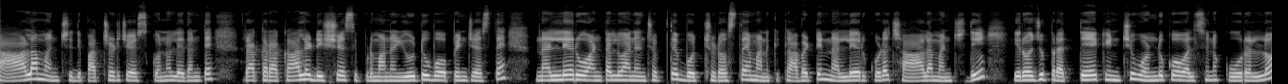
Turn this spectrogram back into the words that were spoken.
చాలా మంచిది. పచ్చడి చేసుకొని లేదంటే రకరకాల డిషెస్ ఇప్పుడు మనం యూట్యూబ్ ఓపెన్ చేస్తే నల్లేరు వంటలు అని చెప్తే బొచ్చుడు వస్తాయి మనకి. కాబట్టి నల్లేరు కూడా చాలా మంచిది. ఈరోజు ప్రత్యేకించి వండుకోవలసిన కూరల్లో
